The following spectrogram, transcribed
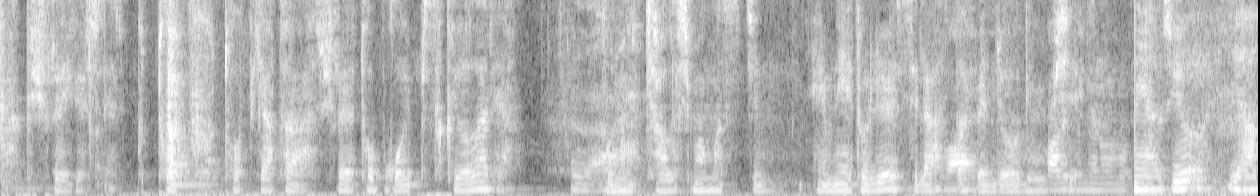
Bak şurayı göster. Bu top, top yatağı. Şuraya topu koyup sıkıyorlar ya. Oha. Bunun çalışmaması için emniyet oluyor ya silahta Vay bence be, o gibi bir şey. harbiden oğlum. Ne yazıyor? Yağ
